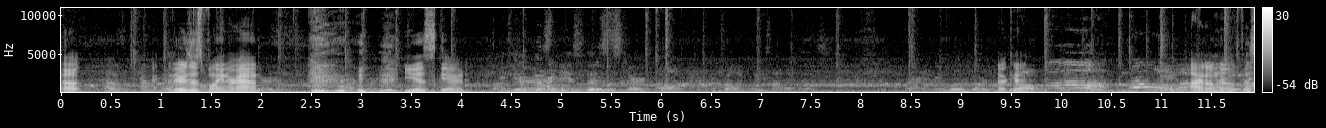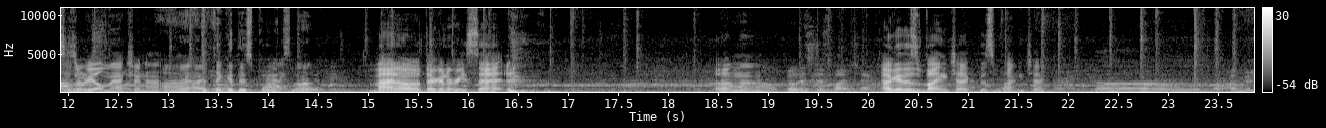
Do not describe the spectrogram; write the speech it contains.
Uh, they're just playing around. he is scared. Okay. I don't know if this is a real match or not. I, I think at this point it's not. But I don't know if they're gonna reset. oh no. No, this is just button check. Okay, this is button check. This is button check. I'm good.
